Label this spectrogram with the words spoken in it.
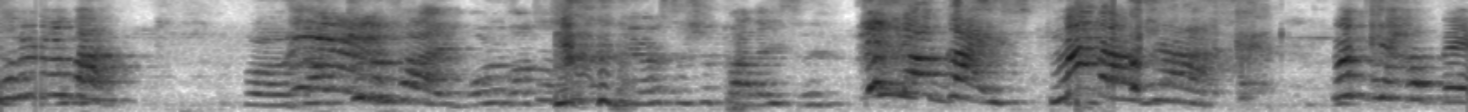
ধন্যবাদ। চলো গাইস মজা যাক। মজা হবে।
